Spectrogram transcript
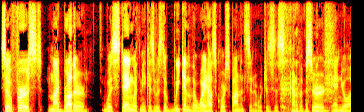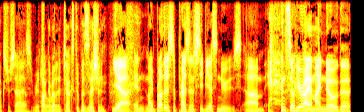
So first, my brother was staying with me because it was the weekend of the White House Correspondents' Dinner, which is this kind of absurd annual exercise yeah, ritual. Talk about a juxtaposition. Yeah, and my brother's the president of CBS News, um, and so here I am. I know the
